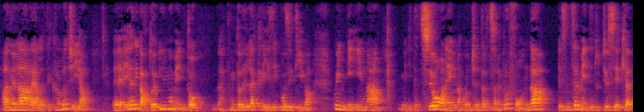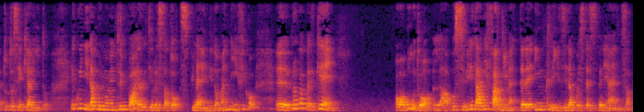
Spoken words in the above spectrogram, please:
anelare alla tecnologia, eh, è arrivato il momento appunto della crisi positiva, quindi in una meditazione, in una concentrazione profonda, essenzialmente tutto si, è, tutto si è chiarito. E quindi da quel momento in poi il ritiro è stato splendido, magnifico, eh, proprio perché ho avuto la possibilità di farmi mettere in crisi da questa esperienza.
